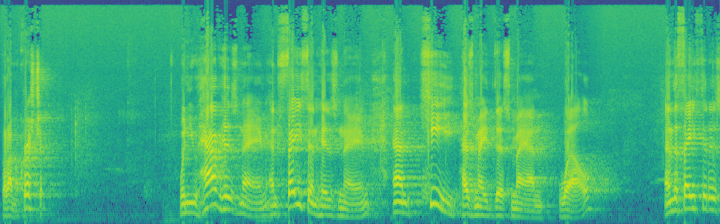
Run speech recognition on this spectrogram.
but I'm a Christian. When you have his name and faith in his name, and he has made this man well, and the faith that is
